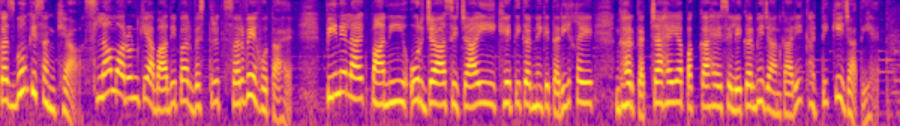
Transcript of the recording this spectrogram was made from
कस्बों की संख्या, स्लम और उनकी आबादी पर विस्तृत सर्वे होता है। पीने लायक पानी, ऊर्जा, सिंचाई, खेती करने के तरीके, घर कच्चा है या पक्का है, इसे लेकर भी जानकारी इकट्ठी की जाती है।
